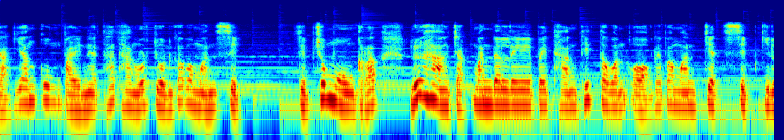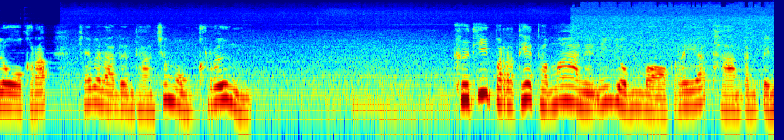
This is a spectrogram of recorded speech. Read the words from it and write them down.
จากย่างกุ้งไปเนี่ยถ้าทางรถยนต์ก็ประมาณ 10 10 ชั่วโมงครับ หรือห่างจากมันเดเลไปทางทิศตะวันออกได้ประมาณ 70 กิโลครับ ใช้เวลาเดินทางชั่วโมงครึ่ง คือที่ประเทศพม่าเนี่ยนิยมบอกระยะทางกันเป็น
